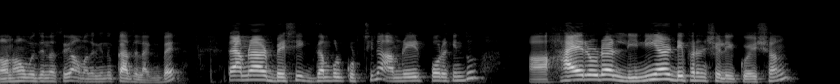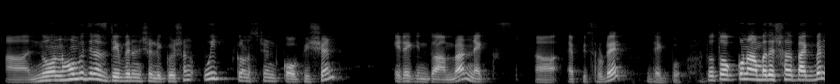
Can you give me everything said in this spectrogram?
নন হোমোজেনাস হয়েও আমাদের কিন্তু কাজে লাগবে। তাই আমরা আর বেশি এক্সাম্পল করছি না, আমরা এরপরে কিন্তু higher order linear differential equation non homogeneous differential equation with constant coefficient এটা কিন্তু আমরা নেক্সট এপিসোডে দেখব। তো তখন আমাদের সাথে থাকবেন,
